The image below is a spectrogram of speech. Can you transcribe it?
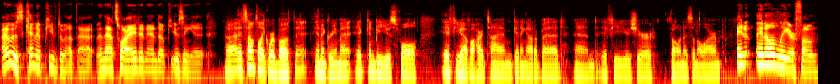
I was kind of peeved about that, and that's why I didn't end up using it. Uh, it sounds like we're both in agreement. It can be useful if you have a hard time getting out of bed and if you use your phone as an alarm. And, and only your phone.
